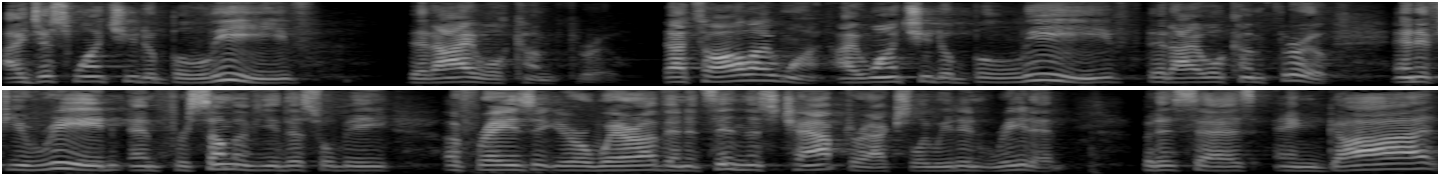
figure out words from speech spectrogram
I just want you to believe that I will come through. That's all I want. I want you to believe that I will come through. And if you read, and for some of you, this will be a phrase that you're aware of, and it's in this chapter actually, we didn't read it but it says, and God,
